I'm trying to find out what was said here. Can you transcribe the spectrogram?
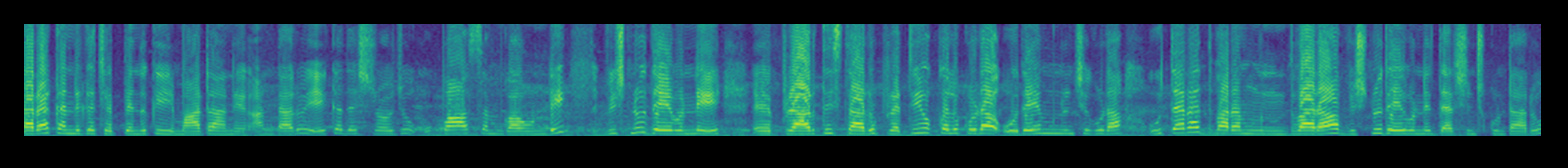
కరాఖండిగా చెప్పేందుకు ఈ మాట అని అంటారు. ఏకాదశి రోజు ఉపవాసంగా ఉండి విష్ణుదేవుణ్ణి ప్రార్థిస్తారు. ప్రతి ఒక్కరు కూడా ఉదయం నుంచి కూడా ఉత్తర ద్వారం ద్వారా విష్ణుదేవుణ్ణి దర్శించుకుంటారు.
